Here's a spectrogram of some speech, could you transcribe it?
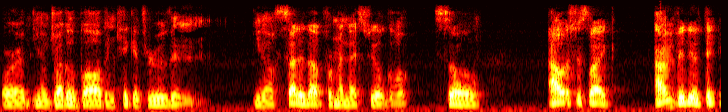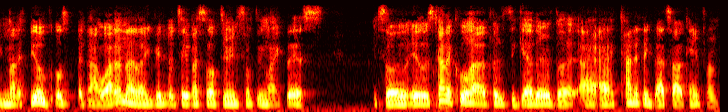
or, you know, juggle the ball, then kick it through, then, you know, set it up for my next field goal. So I was just like, I'm videotaping my field goals right now. Why don't I like videotape myself doing something like this? So it was kind of cool how I put it together, but I, I kind of think that's how it came from.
